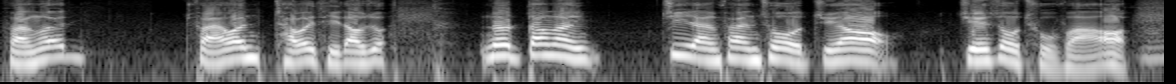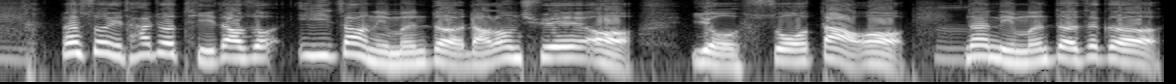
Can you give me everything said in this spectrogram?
反而法官才会提到说，那当然既然犯错就要。接受处罚哦，那所以他就提到说，依照你们的劳动契约哦，有说到哦，那你们的这个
